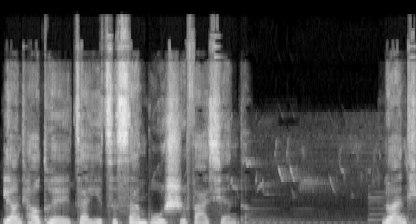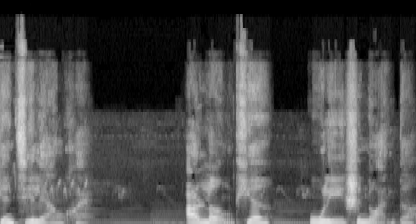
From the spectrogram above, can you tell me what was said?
两条腿在一次散步时发现的。暖天极凉快，而冷天屋里是暖的。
